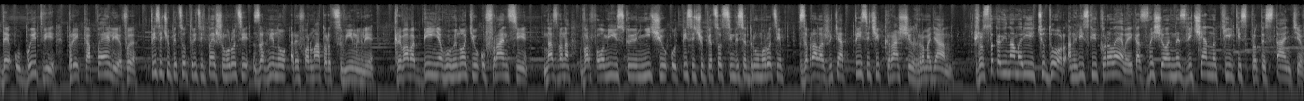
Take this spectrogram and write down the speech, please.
де у битві при капелі в 1531 році загинув реформатор Цвінглі, кривава бійня гугенотів у Франції, названа Варфоломіївською ніччю у 1572 році, забрала життя тисячі кращих громадян. Жорстока війна Марії Тюдор, англійської королеви, яка знищила незліченну кількість протестантів.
